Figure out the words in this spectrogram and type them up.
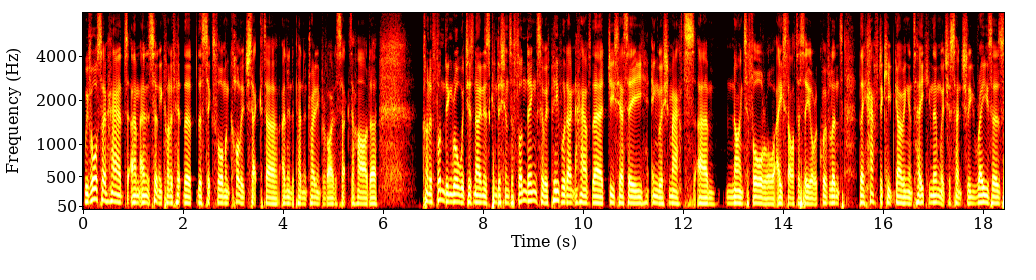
We've also had, um, and it certainly kind of hit the, the sixth form and college sector and independent training provider sector harder kind of funding rule, which is known as conditions of funding. So if people don't have their GCSE English maths um, nine to four or A star to C or equivalent, they have to keep going and taking them, which essentially raises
